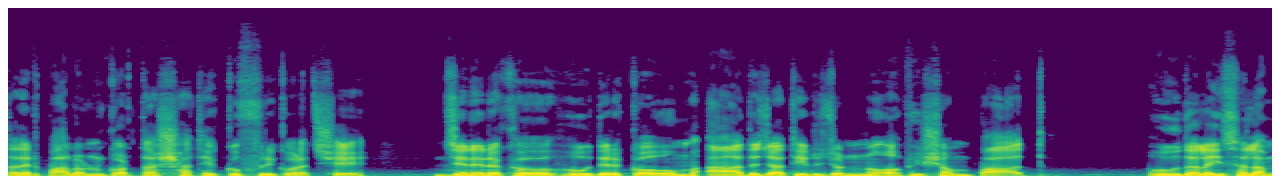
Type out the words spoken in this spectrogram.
তাদের পালনকর্তার সাথে কুফরি করেছে। জেনে রেখো, হুদের কৌম আদ জাতির জন্য অভিসম্পাত। হুদ আলাইসাল্লাম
